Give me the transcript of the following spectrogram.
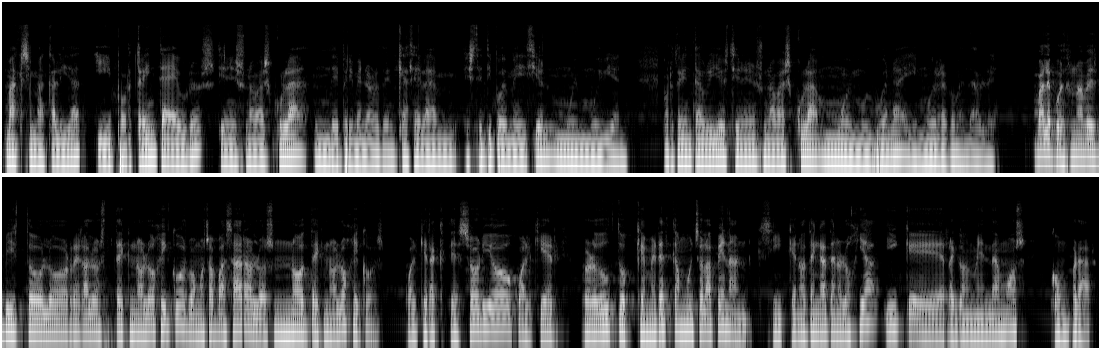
máxima calidad y por 30 euros tienes una báscula de primer orden que hace este tipo de medición muy muy bien por 30 brillos tienes una báscula muy muy buena y muy recomendable. Vale, pues una vez visto los regalos tecnológicos, vamos a pasar a los no tecnológicos. Cualquier accesorio, cualquier producto que merezca mucho la pena, sí, que no tenga tecnología y que recomendamos comprar.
